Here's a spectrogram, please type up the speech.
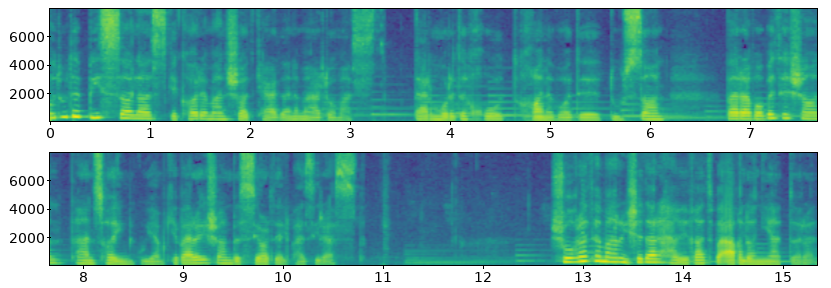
حدود 20 سال است که کار من شاد کردن مردم است. در مورد خود، خانواده، دوستان و روابطشان تنزهایی می‌گویم که برایشان بسیار دلپذیر است. شهرت من ریشه در حقیقت و اقلانیت دارد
